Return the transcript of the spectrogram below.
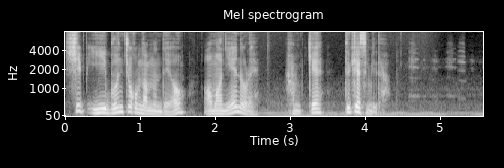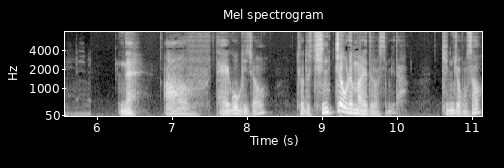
12분 조금 넘는데요. 어머니의 노래 함께 듣겠습니다. 네. 아우, 대곡이죠. 저도 진짜 오랜만에 들었습니다. 김종서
